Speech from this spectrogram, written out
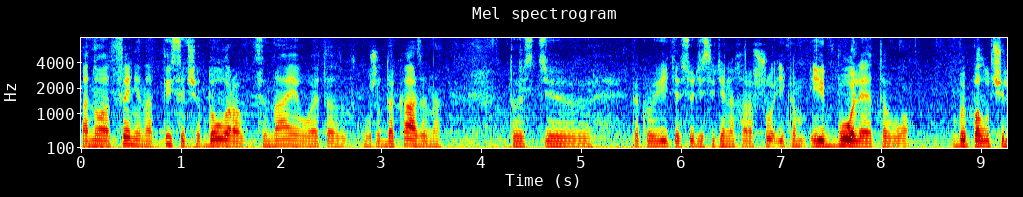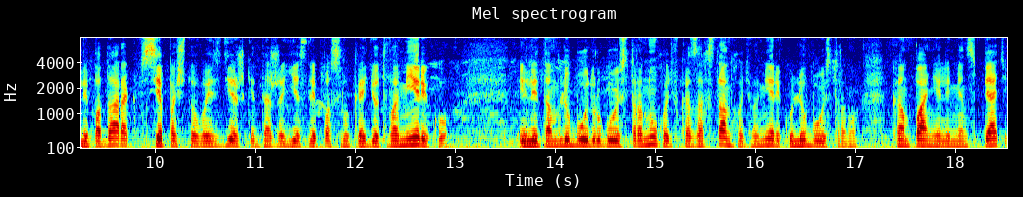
оно оценено 1000 долларов, цена его, это уже доказано. То есть, э, как вы видите, все действительно хорошо, и, и более того, вы получили подарок, все почтовые издержки, даже если посылка идет в Америку или там в любую другую страну, хоть в Казахстан, хоть в Америку, любую страну, компания Elements 5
